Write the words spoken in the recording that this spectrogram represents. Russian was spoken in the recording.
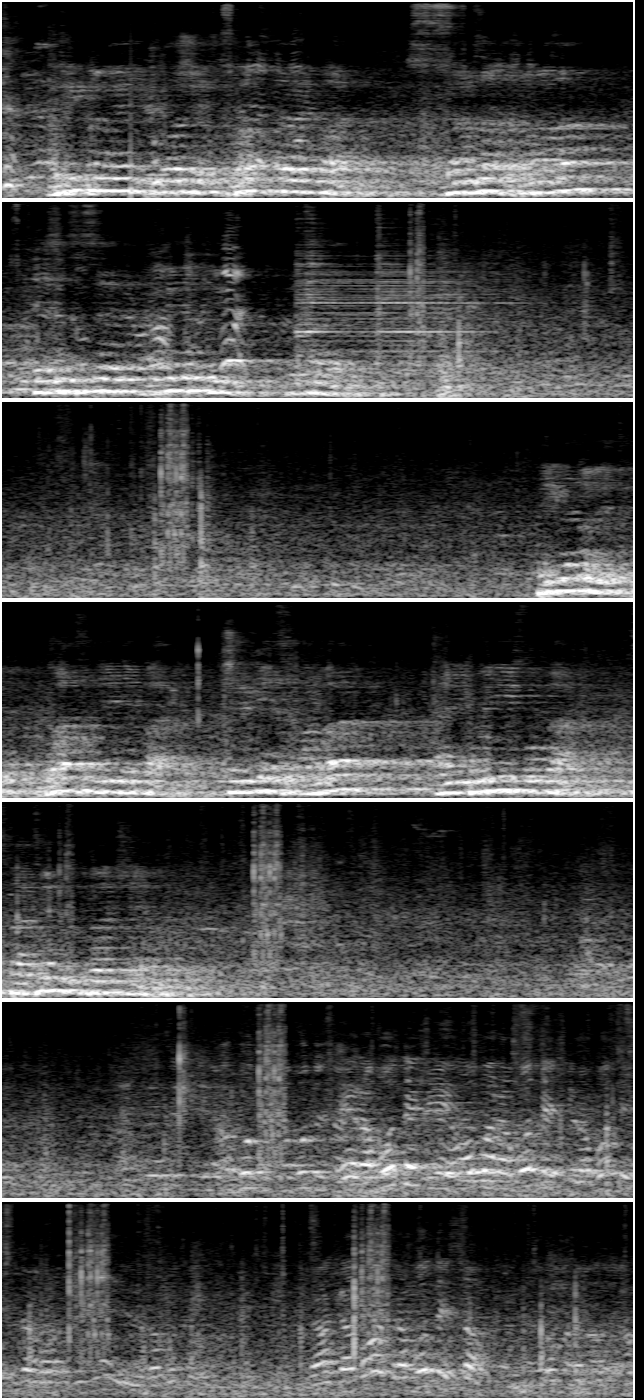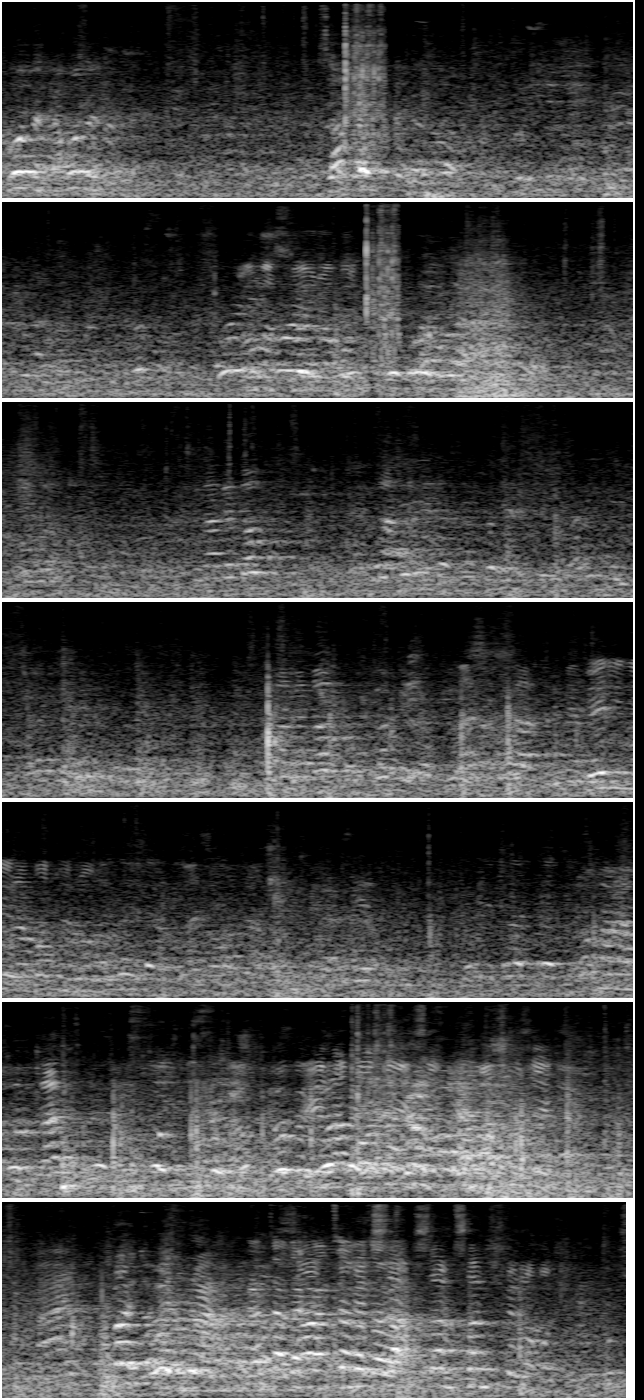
Викторовна приглашается. 22 пар. Рамзан Рамазан, СССР, Юрьевич. Приготовиться. 23 пар. Черкесов Анвар, Аликулиев Лука. Спортсмен выступает членом. Эй, работайте, оба работайте, работайте, да, работайте. Да, Газот, работай сам. Работай, работай. Сам работай, Газот. Рома, свою работу. Теперь не работай, Рома. Ты сам, теперь работай.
